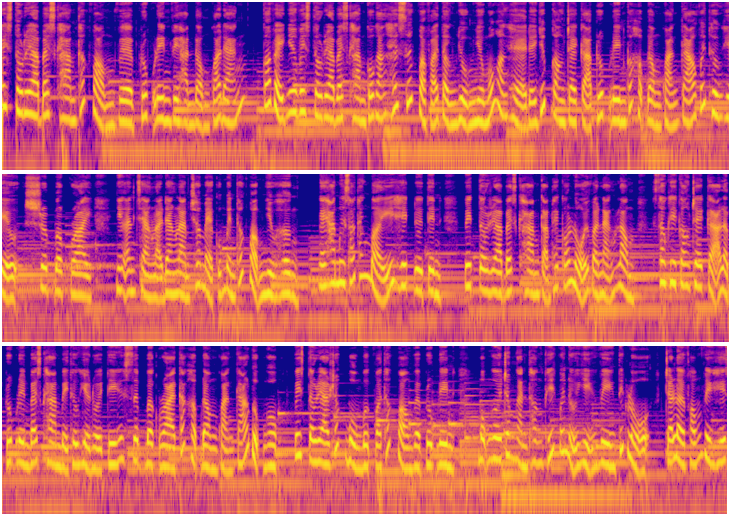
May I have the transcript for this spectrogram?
Victoria Beckham thất vọng về Brooklyn vì hành động quá đáng. Có vẻ như Victoria Beckham cố gắng hết sức và phải tận dụng nhiều mối quan hệ để giúp con trai cả Brooklyn có hợp đồng quảng cáo với thương hiệu Supergride, nhưng anh chàng lại đang làm cho mẹ của mình thất vọng nhiều hơn. Ngày 26 tháng 7, Hit đưa tin Victoria Beckham cảm thấy có lỗi và nản lòng sau khi con trai cả là Brooklyn Beckham bị thương hiệu nổi tiếng Supergride cắt hợp đồng quảng cáo đột ngột. Victoria rất buồn bực và thất vọng về Brooklyn, một người trong ngành thân thiết với nữ diễn viên tiết lộ. Trả lời phóng viên Hit,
